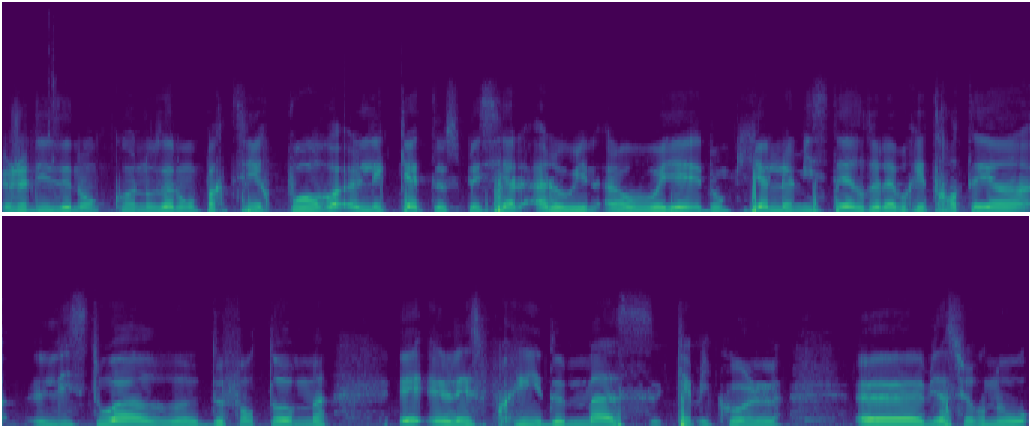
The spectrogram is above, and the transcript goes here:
je disais donc que nous allons partir pour les quêtes spéciales Halloween. Alors vous voyez, donc il y a le mystère de l'abri 31, l'histoire de fantômes et l'esprit de Mass Chemical. Euh, bien sûr, nous,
